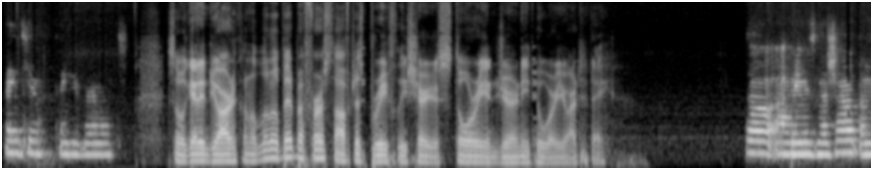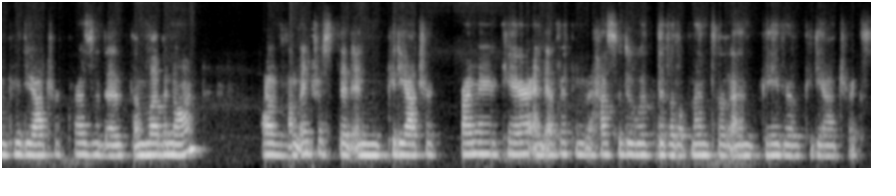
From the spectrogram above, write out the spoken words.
Thank you. Thank you very much. So we'll get into your article in a little bit, but first off, just briefly share your story and journey to where you are today. So uh, my name is Najat. I'm a pediatric resident in Lebanon. I'm interested in pediatric primary care and everything that has to do with developmental and behavioral pediatrics.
